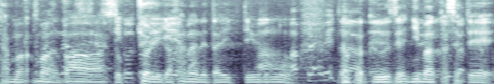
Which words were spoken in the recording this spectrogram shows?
たままあバーッと距離が離れたりっていうのもなんか偶然に任せて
